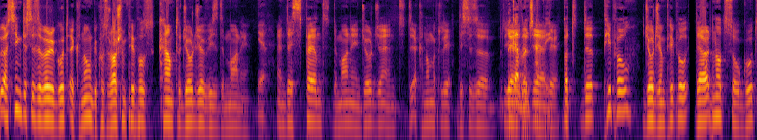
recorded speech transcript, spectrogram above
the- I think this is a very good economic because Russian peoples come to Georgia with the money. yeah. And they spend the money in Georgia, and the- economically, this is a yeah. government's yeah, happy. yeah. But the people, Georgian people, they are not so good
